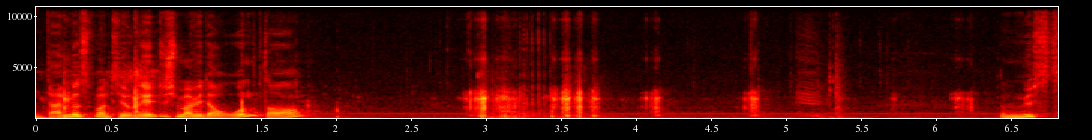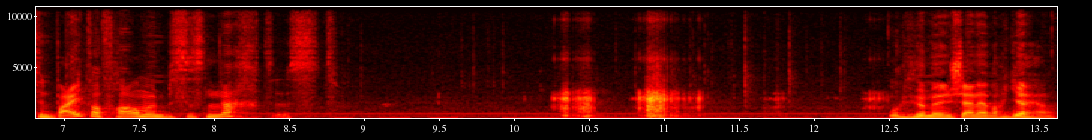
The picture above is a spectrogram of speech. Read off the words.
Und dann müssen wir theoretisch mal wieder runter. Und müssten weiter farmen, bis es Nacht ist. Oder hören wir den Stein einfach hierher.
